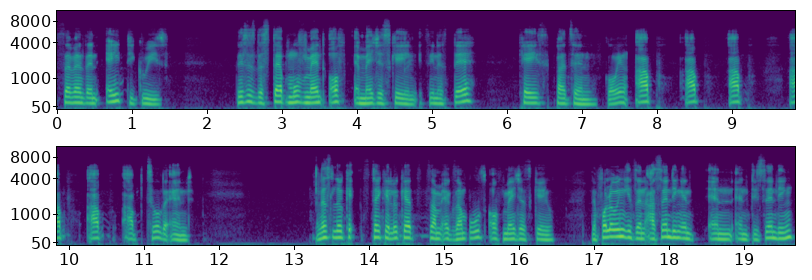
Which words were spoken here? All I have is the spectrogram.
seventh and eighth degrees. This is the step movement of a major scale. It's in a staircase pattern, going up, up, up, up, up, up till the end. Let's look at, take a look at some examples of major scale. The following is an ascending and, and, and descending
